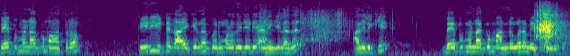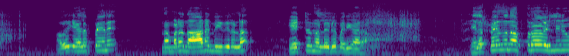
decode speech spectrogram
വേപ്പ് മണ്ണാക്ക് മാത്രം തിരിയിട്ട് കായ്ക്കുന്ന കുരുമുളക് ചെടിയാണെങ്കിൽ അത് അതിലേക്ക് വേപ്പ് മണ്ണാക്കും മണ്ണും കൂടെ മിക്സ് ചെയ്യുക അത് ഇലപ്പേന് നമ്മുടെ നാടൻ രീതിയിലുള്ള ഏറ്റവും നല്ലൊരു പരിഹാരമാണ്. ഇലപ്പേന്ന് പറഞ്ഞാൽ അത്ര വലിയൊരു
